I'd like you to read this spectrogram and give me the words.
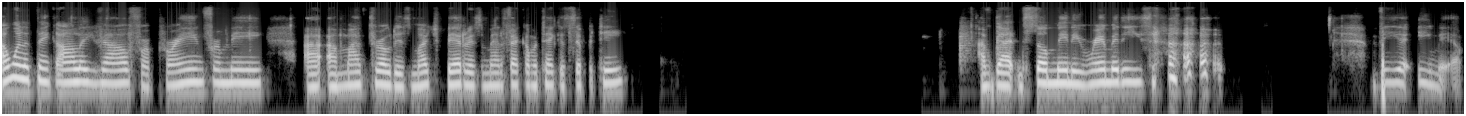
I want to thank all of y'all for praying for me. My throat is much better. As a matter of fact, I'm going to take a sip of tea. I've gotten so many remedies via email,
